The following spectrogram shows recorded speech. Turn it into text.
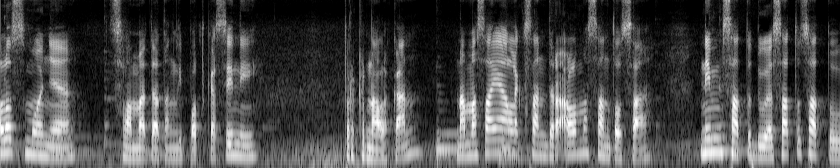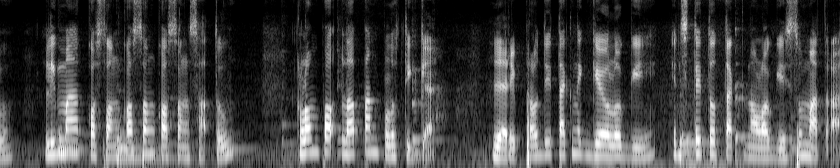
Halo semuanya, selamat datang di podcast ini. Perkenalkan, nama saya Alexander Alma Santosa, NIM 121150001, kelompok 83, dari Prodi Teknik Geologi, Institut Teknologi Sumatera.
